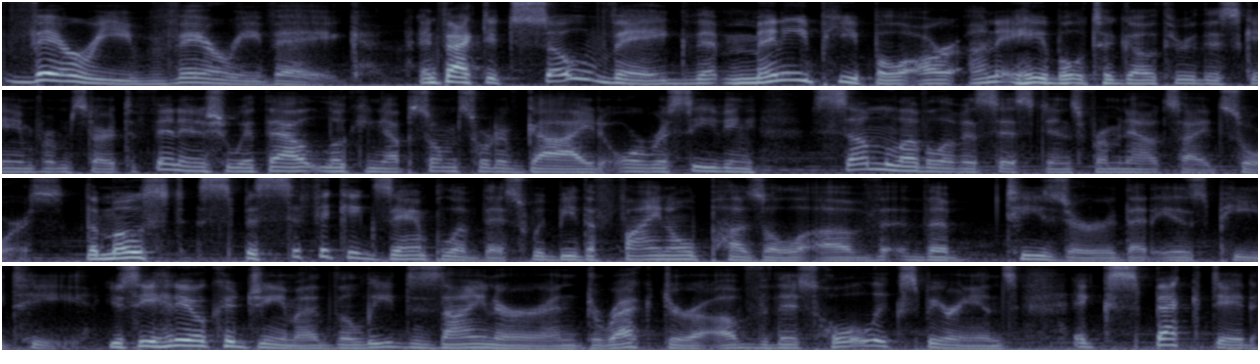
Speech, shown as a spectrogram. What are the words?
very, very vague. In fact, it's so vague that many people are unable to go through this game from start to finish without looking up some sort of guide or receiving some level of assistance from an outside source. The most specific example of this would be the final puzzle of the teaser that is PT. You see, Hideo Kojima, the lead designer and director of this whole experience, expected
